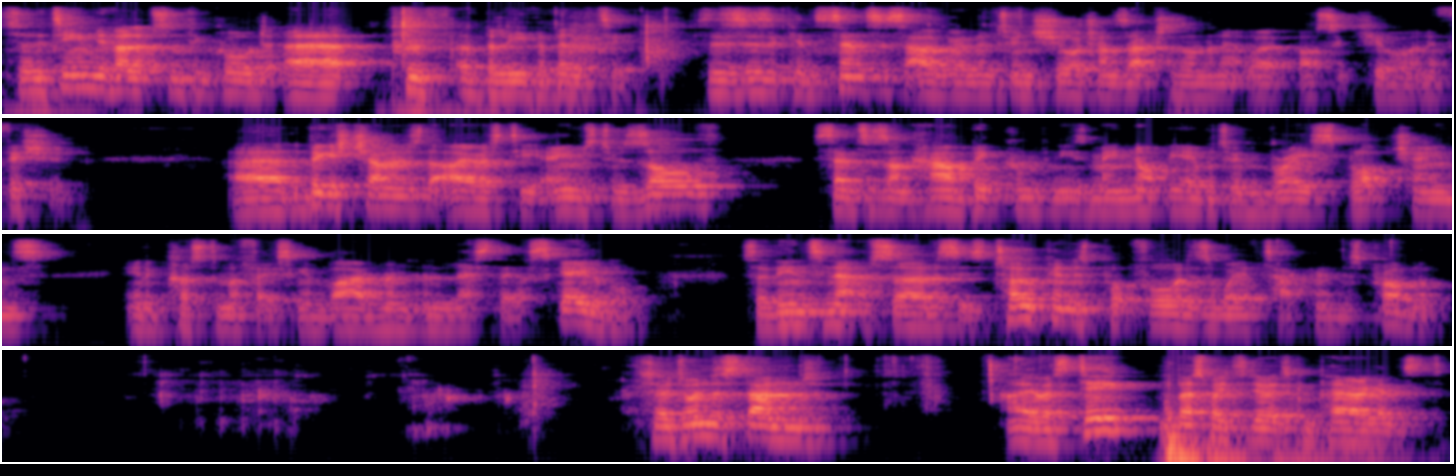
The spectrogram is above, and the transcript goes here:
so the team developed something called uh, proof of believability. So this is a consensus algorithm to ensure transactions on the network are secure and efficient. Uh, the biggest challenge that IOST aims to resolve centers on how big companies may not be able to embrace blockchains in a customer-facing environment unless they are scalable. So the Internet of Services token is put forward as a way of tackling this problem. So to understand IOST, the best way to do it is compare against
